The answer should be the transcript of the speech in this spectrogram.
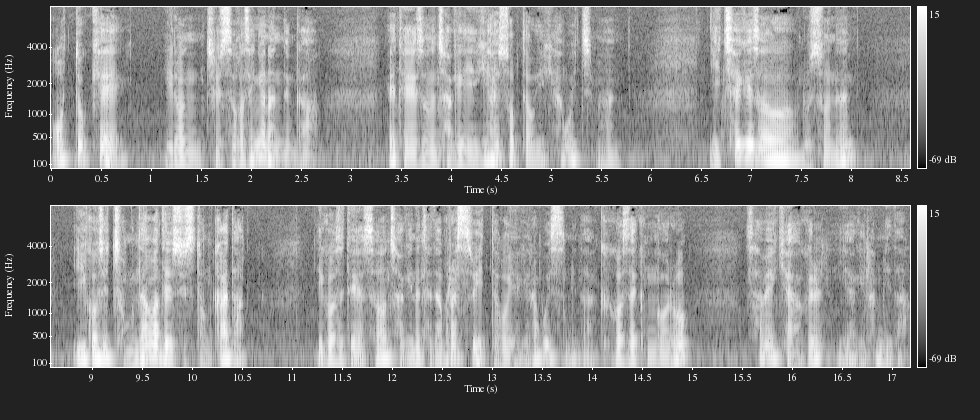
어떻게 이런 질서가 생겨났는가에 대해서는 자기 얘기할 수 없다고 얘기하고 있지만 이 책에서 루소는 이것이 정당화될 수 있었던 까닭 이것에 대해서 자기는 대답을 할 수 있다고 얘기를 하고 있습니다. 그것의 근거로 사회 계약을 이야기를 합니다.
